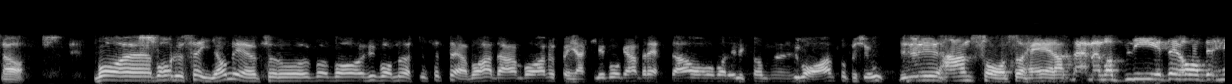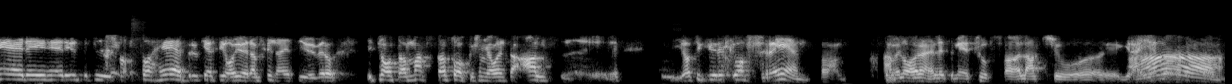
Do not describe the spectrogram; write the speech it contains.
Ja. Vad, eh, vad har du att säga om det? För att, vad, vad, hur var mötet så att säga? Vad hade han, var han öppenhjärtig? Vågade han berätta? Och var det liksom, hur var han som person? Du, han sa så här att nej men vad blev det av det här? Det här är ju inte pinsamt. Så här brukar inte jag göra mina intervjuer. Och vi pratar om massa saker som jag inte alls... eh, Jag tycker det ska vara fränt. fan. Han vill ha det här lite mer tuffa lattjo-grejen. Ah.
